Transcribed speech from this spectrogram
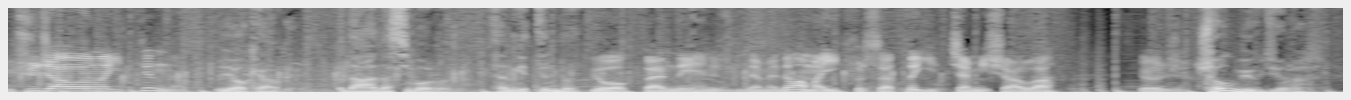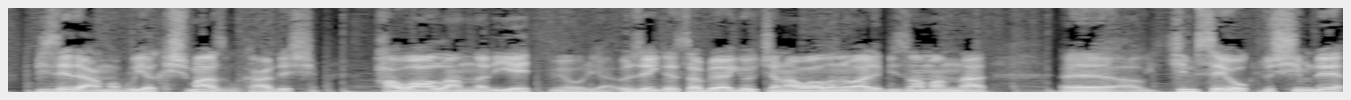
üçüncü havaalanına gittin mi? Yok abi daha nasip olmadı. Sen gittin mi? Yok ben de henüz gidemedim ama ilk fırsatta gideceğim inşallah. Göreceğim. Çok büyük diyorlar. Bize de ama bu yakışmaz mı kardeşim? Havaalanları yetmiyor ya. Özellikle Sabiha Gökçen Havaalanı var ya bir zamanlar e, kimse yoktu. Şimdi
